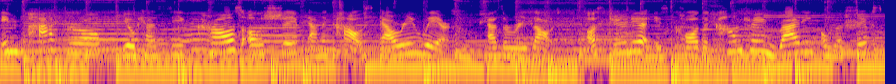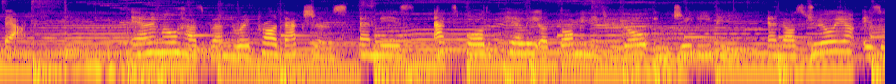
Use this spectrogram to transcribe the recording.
In pastoral, you can see crowds of sheep and cows everywhere. As a result, Australia is called the country riding on the sheep's back. Animal husbandry productions and its export play a dominant role in GDP, and Australia is the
